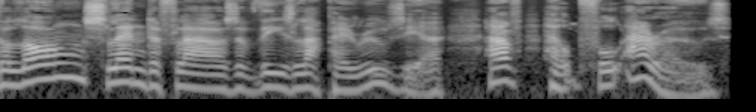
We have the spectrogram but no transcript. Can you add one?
The long, slender flowers of these Lapeirousia have helpful arrows,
